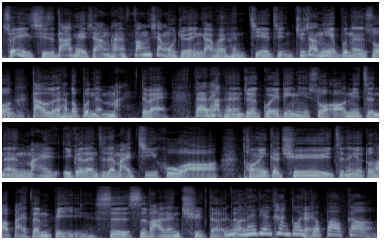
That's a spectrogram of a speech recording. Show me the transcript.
所以其实大家可以想想看，方向我觉得应该会很接近。就像你也不能说大陆人他都不能买，对不对？但是他可能就会规定你说，哦，你只能买一个人只能买几户哦，同一个区域只能有多少百分比是司法人取得的。我那天看过一个报告。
